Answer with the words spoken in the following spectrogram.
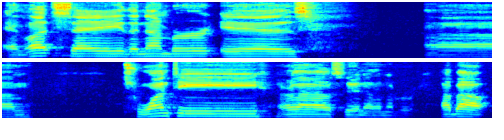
And let's say the number is um, 20, or uh, let's do another number. How about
